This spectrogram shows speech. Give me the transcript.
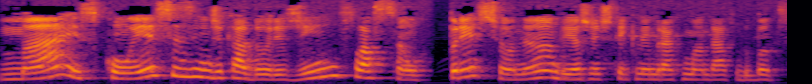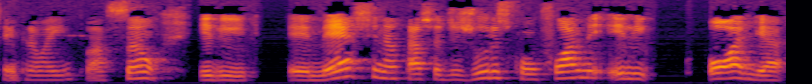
Mas com esses indicadores de inflação pressionando, e a gente tem que lembrar que o mandato do Banco Central é inflação, ele é, mexe na taxa de juros conforme ele olha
